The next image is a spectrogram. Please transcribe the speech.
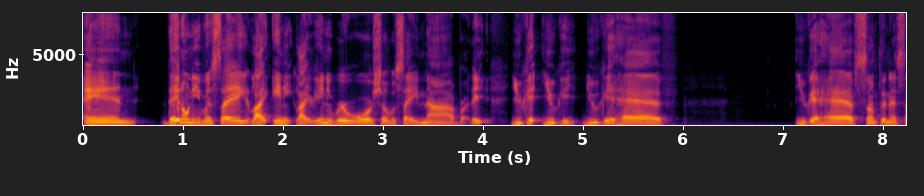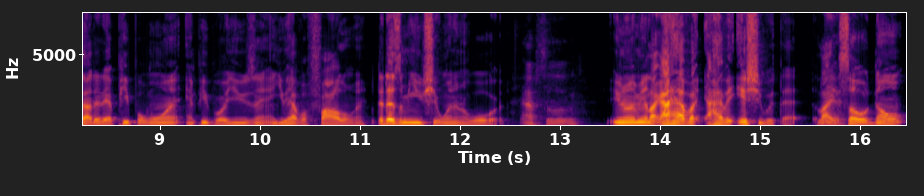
and they don't even say like any like any real world show would say nah bro they, you could you could you could have you could have something that's out there that people want and people are using and you have a following that doesn't mean you should win an award Absolutely. you know what I mean? Like I have a I have an issue with that. Like so don't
